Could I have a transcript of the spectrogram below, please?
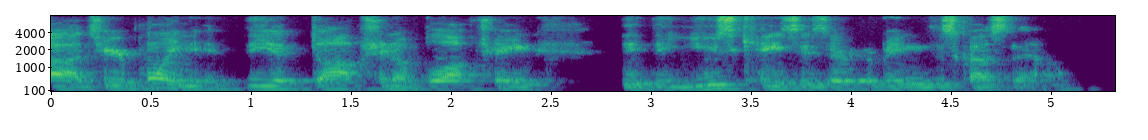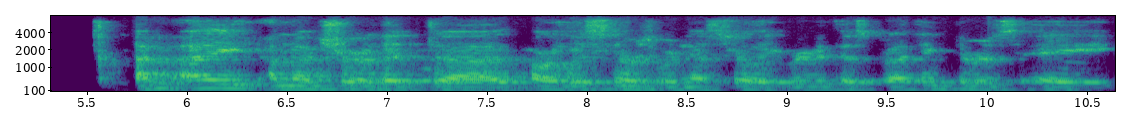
Uh, to your point, the adoption of blockchain the, the use cases are, are being discussed now? I'm, I, I'm not sure that uh, our listeners would necessarily agree with this, but I think there's a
